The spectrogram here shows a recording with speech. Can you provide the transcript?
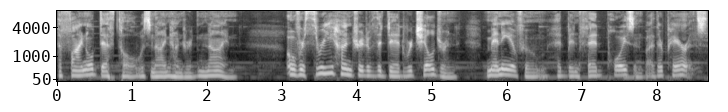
the final death toll was 909. Over 300 of the dead were children, many of whom had been fed poison by their parents.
